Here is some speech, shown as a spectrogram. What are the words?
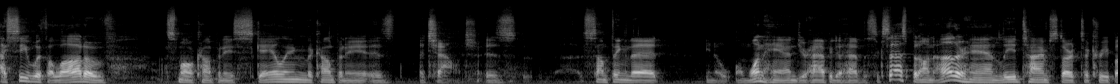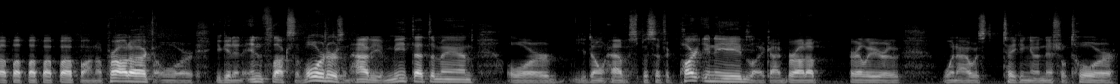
I see with a lot of small companies, scaling the company is a challenge, is something that, you know, on one hand, you're happy to have the success, but on the other hand, lead times start to creep up, up, up, up, up on a product, or you get an influx of orders, and how do you meet that demand? Or you don't have a specific part you need, like I brought up earlier when I was taking an initial tour,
